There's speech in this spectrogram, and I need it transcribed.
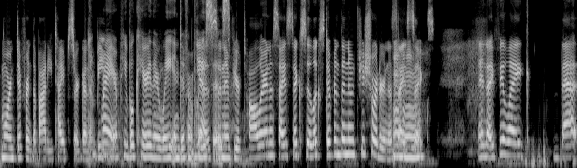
more different the body types are gonna be. right or people carry their weight in different places Yes, and if you're taller in a size six, it looks different than if you're shorter in a size Mhm. six. And I feel like that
